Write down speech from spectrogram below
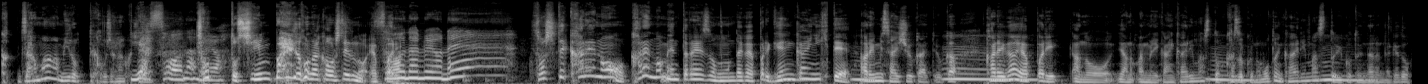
かざまあ見ろって顔じゃなくていやそうなのよ。ちょっと心配そうな顔してるのやっぱそうりなのよね。そして彼の彼のメンタルヘルスの問題がやっぱり限界に来て、ある意味最終回というか、うん。彼がやっぱりあのアメリカに帰りますと、家族の元に帰りますということになるんだけど、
